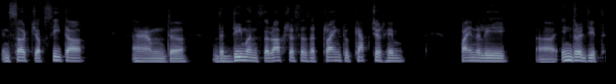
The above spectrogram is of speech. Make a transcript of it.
in search of Sita, and uh, the demons, the Rakshasas, are trying to capture him. Finally, uh, Indrajit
